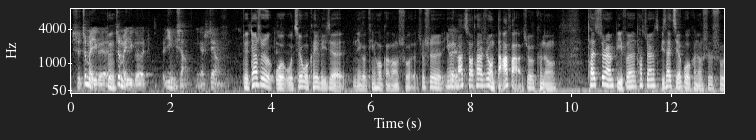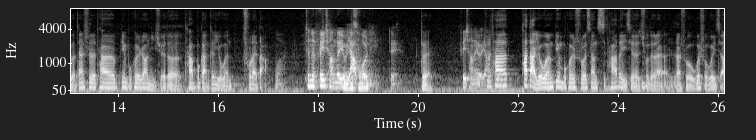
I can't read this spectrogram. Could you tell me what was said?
是这么一个这么一个印象，应该是这样子。对，但是我我其实我可以理解那个 King 刚刚说的，就是因为拉齐奥他这种打法，就可能他虽然比分，他虽然比赛结果可能是输的，但是他并不会让你觉得他不敢跟尤文出来打。哇真的非常的有压迫力，对，对，非常的有压迫力。就是他他打尤文，并不会说像其他的一些球队来来说畏手畏脚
